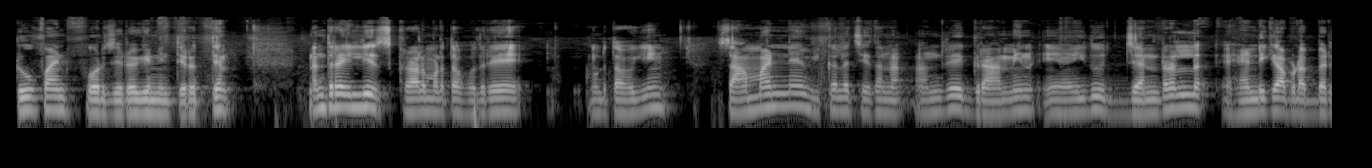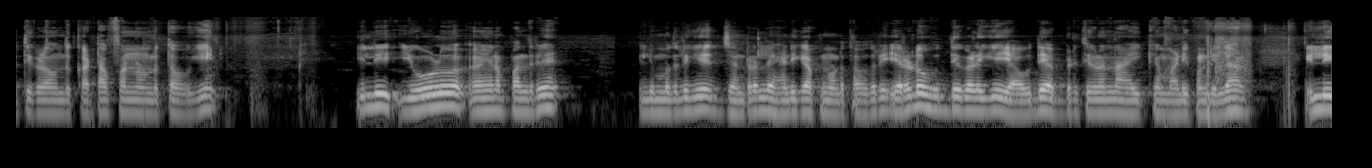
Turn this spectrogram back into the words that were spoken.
ಟೂ ಪಾಯಿಂಟ್ ಫೋರ್ ಜೀರೋಗೆ ನಿಂತಿರುತ್ತೆ. ನಂತರ ಇಲ್ಲಿ ಸ್ಕ್ರಾಲ್ ಮಾಡ್ತಾ ಹೋದರೆ, ನೋಡ್ತಾ ಹೋಗಿ. ಸಾಮಾನ್ಯ ವಿಕಲಚೇತನ ಅಂದರೆ ಗ್ರಾಮೀಣ ಇದು ಜನರಲ್ ಹ್ಯಾಂಡಿಕ್ಯಾಪ್ಡ್ ಅಭ್ಯರ್ಥಿಗಳ ಒಂದು ಕಟ್ ಆಫನ್ನು ನೋಡುತ್ತಾ ಹೋಗಿ. ಇಲ್ಲಿ ಏಳು ಏನಪ್ಪ ಅಂದರೆ ಇಲ್ಲಿ ಮೊದಲಿಗೆ ಜನರಲ್ ಹ್ಯಾಂಡಿಕ್ಯಾಪ್ ನೋಡ್ತಾ ಹೋದರೆ ಎರಡು ಹುದ್ದೆಗಳಿಗೆ ಯಾವುದೇ ಅಭ್ಯರ್ಥಿಗಳನ್ನು ಆಯ್ಕೆ ಮಾಡಿಕೊಂಡಿಲ್ಲ. ಇಲ್ಲಿ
